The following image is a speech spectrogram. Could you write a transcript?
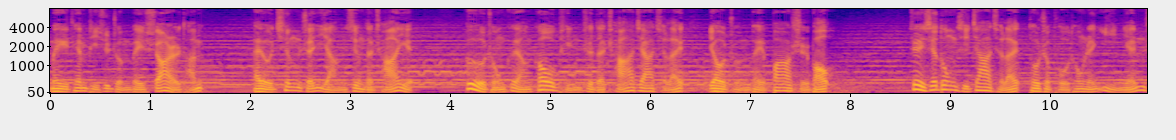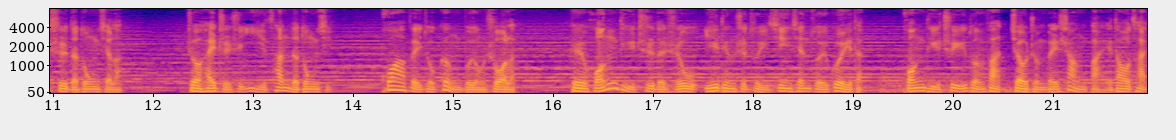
每天必须准备十二坛，还有清神养性的茶叶，各种各样高品质的茶加起来要准备八十包。这些东西加起来都是普通人一年吃的东西了，这还只是一餐的东西，花费就更不用说了。给皇帝吃的食物一定是最新鲜最贵的，皇帝吃一顿饭就要准备上百道菜，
